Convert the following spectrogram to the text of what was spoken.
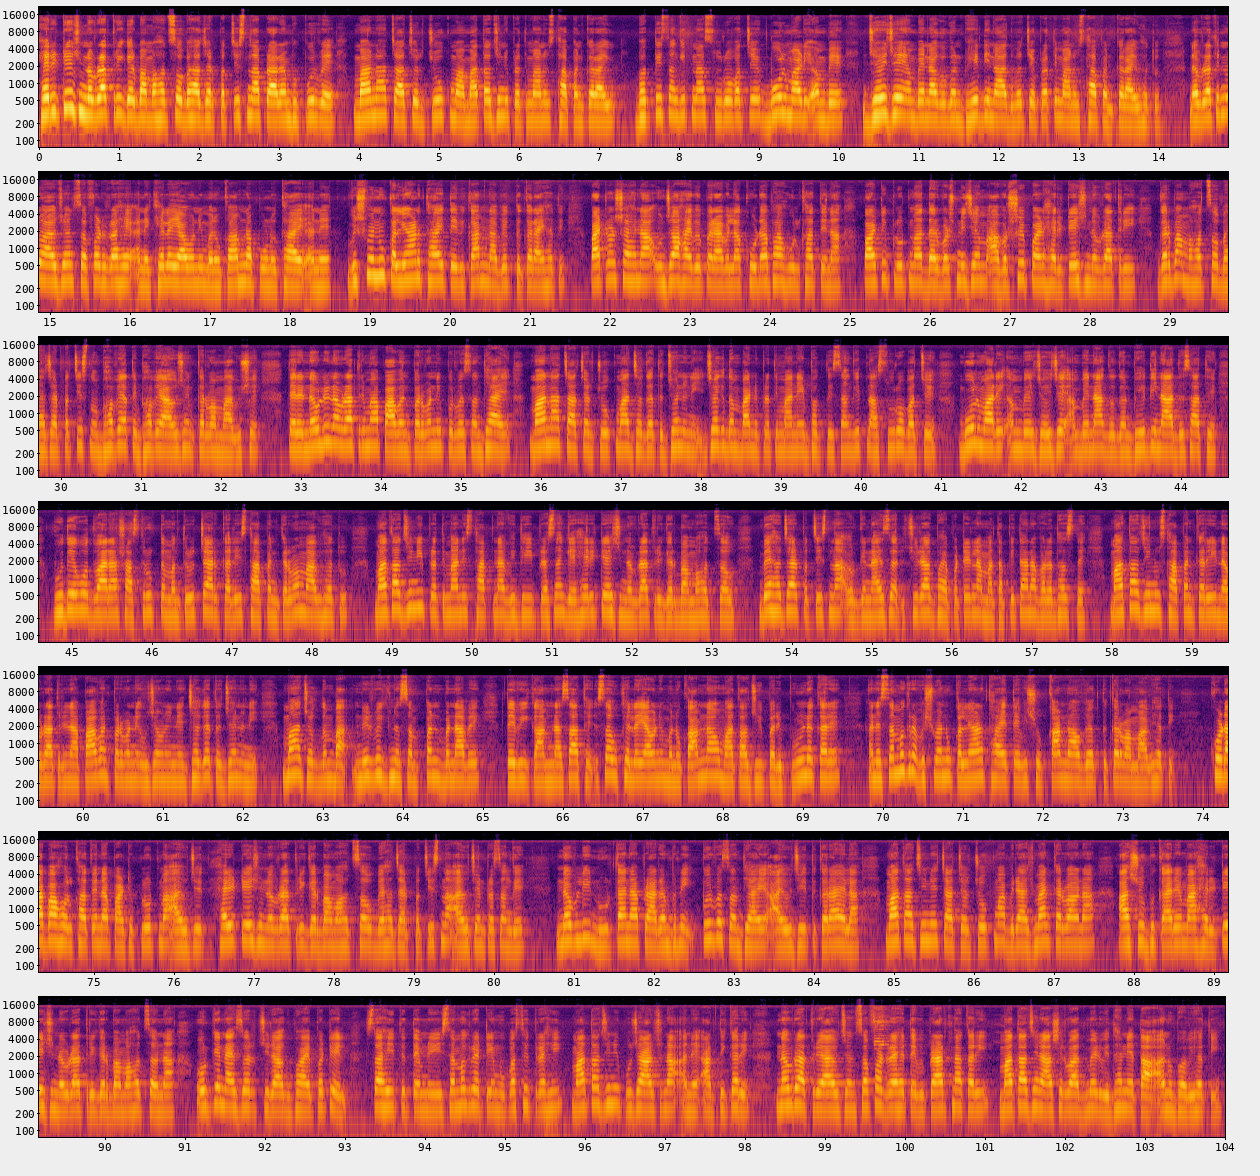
Heritage Navratri garba મહોત્સવ બે હજાર પચીસના પ્રારંભ પૂર્વે માના ચાચર ચોકમાં માતાજીની પ્રતિમાનું સ્થાપન કરાયું. ભક્તિ સંગીતના સૂરો વચ્ચે બોલ માડી અંબે, જય જય અંબેના ગગનભેદી નાદ વચ્ચે પ્રતિમાનું સ્થાપન કરાયું હતું. નવરાત્રિનું આયોજન સફળ રહે અને ખેલૈયાઓની મનોકામના પૂર્ણ થાય અને વિશ્વનું કલ્યાણ થાય તેવી કામના વ્યક્ત કરાઈ હતી. પાટણ શહેરના ઊંઝા હાઈવે પર આવેલા ખોડાભા હોલ ખાતેના પાર્ટી પ્લોટમાં દર વર્ષની જેમ આ વર્ષે પણ હેરિટેજ નવરાત્રિ, ગરબા મહોત્સવ બે હજાર પચીસનું ભવ્ય તે ભવ્ય આયોજન કરવામાં આવ્યું છે. ત્યારે નવલી નવરાત્રિમાં પાવન પર્વની પૂર્વ સંધ્યાએ માના ચાચર ચોકમાં જગત જનની જગદંબાની પ્રતિમાને ભક્તિ સંગીતના સૂરો વચ્ચે બોલ મારી અંબે, જય જય અંબેના ગગનભેદી નાદ સાથે ભૂદેવો દ્વારા શાસ્ત્રોક્ત મંત્રોચ્ચાર કરી સ્થાપન કરવામાં આવ્યું હતું. માતાજીની પ્રતિમાની સ્થાપના વિધિ પ્રસંગે હેરિટેજ નવરાત્રિ ગરબા મહોત્સવ બે હજાર પચીસના ઓર્ગેનાઇઝર ચિરાગભાઈ પટેલના માતા પિતાના વરદ હસ્તે માતાજીનું સ્થાપન કરી નવરાત્રિના પાવન પર્વની ઉજવણીને જગત જનની મા જગદંબા નિર્વિઘ્ન સંપન્ન બનાવે તેવી કામના સાથે સૌ ખેલૈયાઓની મનોકામનાઓ માતાજી પરિપૂર્ણ કરે અને સમગ્ર વિશ્વનું કલ્યાણ થાય તેવી શુભકામનાઓ વ્યક્ત કરવામાં આવી હતી. ખોડાબા હોલ ખાતેના પાર્ટી પ્લોટમાં આયોજિત હેરિટેજ નવરાત્રિ ગરબા મહોત્સવ બે હજાર પચીસના આયોજન પ્રસંગે નવલી નૂરતાના પ્રારંભની પૂર્વ સંધ્યાએ આયોજિત કરાયેલા માતાજીને ચાચર ચોકમાં બિરાજમાન કરવાના આ શુભ કાર્યમાં હેરિટેજ નવરાત્રિ ગરબા મહોત્સવના ઓર્ગેનાઇઝર ચિરાગભાઈ પટેલ સહિત તેમની સમગ્ર ટીમ ઉપસ્થિત રહી માતાજીની પૂજા અર્ચના અને આરતી કરી નવરાત્રિ આયોજન સફળ રહે તેવી પ્રાર્થના કરી માતાજીના આશીર્વાદ મેળવી ધન્યતા અનુભવી હતી.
